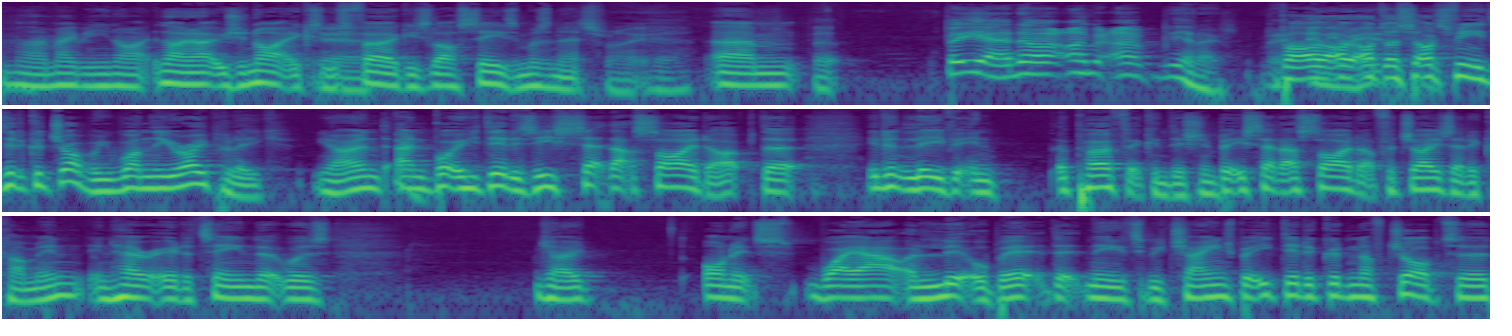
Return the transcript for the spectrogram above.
No, maybe United. No, no, it was United because it was Fergie's last season, wasn't it? That's right. Yeah. Um, But but yeah, no, I'm I, you know. but I, I, I, just, I just think he did a good job. He won the Europa League, you know, and, and what he did is he set that side up that he didn't leave it in a perfect condition, but he set that side up for Jose to come in, inherited a team that was, you know, on its way out a little bit that needed to be changed, but he did a good enough job to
